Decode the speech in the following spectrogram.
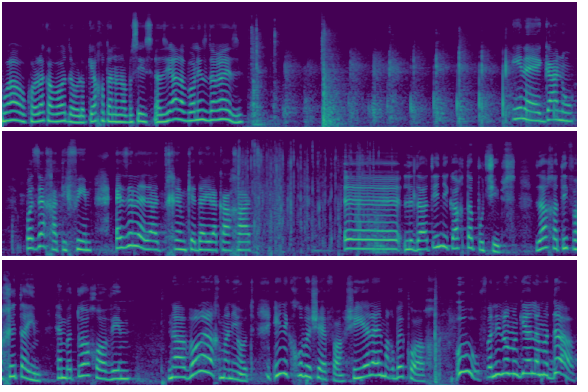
וואו, כל הכבוד לו, הוא לוקח אותנו לבסיס. אז יאללה, בוא נזדרז. הנה, הגענו. פה זה חטיפים. איזה לדעתכם כדאי לקחת? אה... לדעתי ניקח תפוצ'יפס. זה החטיף הכי טעים. הם בטוח אוהבים. נעבור ללחמניות. הנה, קחו בשפע. שיהיה להם הרבה כוח. אוף, אני לא מגיע למדף.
